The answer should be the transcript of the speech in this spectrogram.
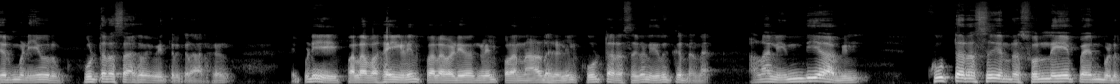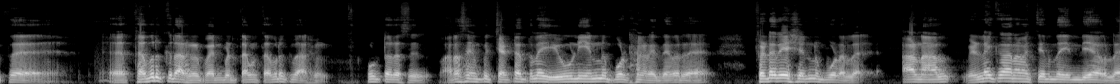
ஜெர்மனியை ஒரு கூட்டரசாகவே வைத்திருக்கிறார்கள். இப்படி பல வகைகளில் பல வடிவங்களில் பல நாடுகளில் கூட்டரசுகள் இருக்கின்றன. ஆனால் இந்தியாவில் கூட்டரசு என்ற சொல்லையே பயன்படுத்த தவிர்க்கிறார்கள் பயன்படுத்தாமல் தவிர்க்கிறார்கள். கூட்டரசு அரசமைப்பு சட்டத்தில் யூனியன்னு போட்டாங்களே தவிர ஃபெடரேஷன்னு போடலை. ஆனால் வெள்ளைக்காரன் வச்சிருந்த இந்தியாவில்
